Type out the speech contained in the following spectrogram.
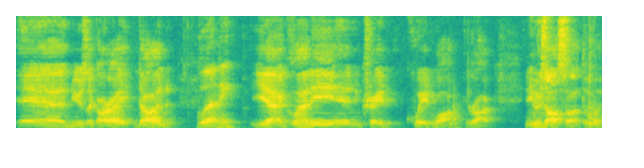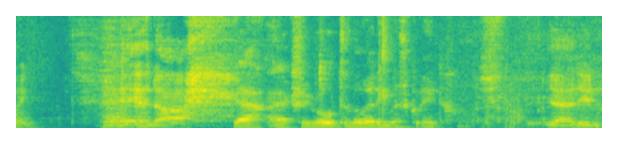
And he was like, "All right, done." Glenny. Yeah, Glenny and Quaid, Quaid walk, rock, and he was also at the wedding. And uh, Yeah, I actually rolled to the wedding with Quaid. yeah, dude.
